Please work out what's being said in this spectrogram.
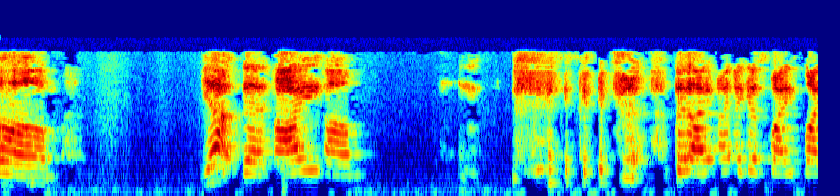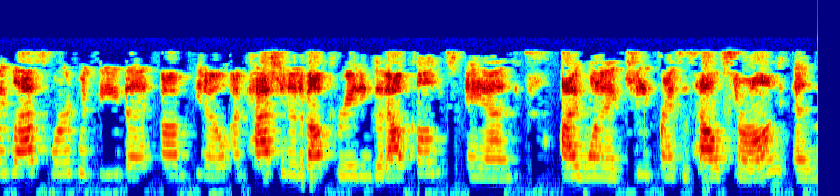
Um, yeah, that I um, that I, I guess my, my last word would be that, um, you know, I'm passionate about creating good outcomes and I want to keep Francis Howell strong and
